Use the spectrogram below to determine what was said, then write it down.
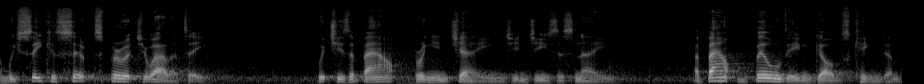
And we seek a spirituality which is about bringing change in Jesus' name, about building God's kingdom,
